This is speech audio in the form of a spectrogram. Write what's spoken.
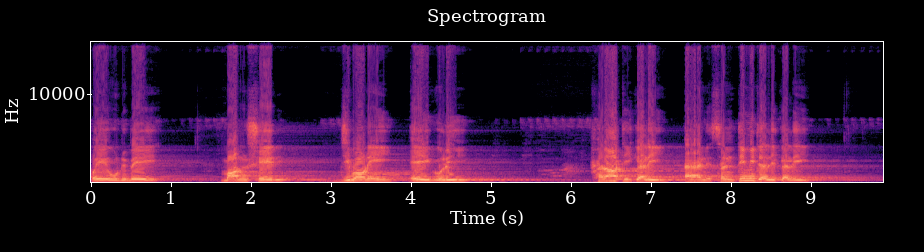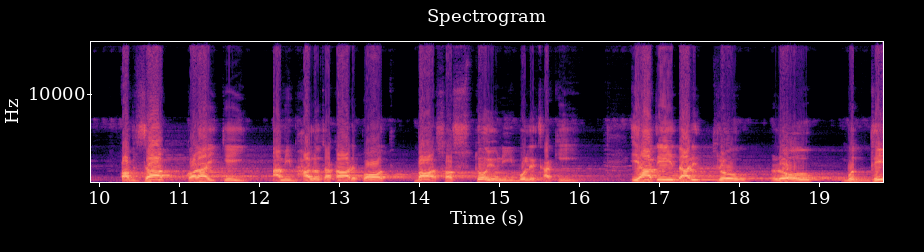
হয়ে উঠবে। মানুষের জীবনে এইগুলি ফ্যানাটিক্যালি অ্যান্ড সেন্টিমিটালিক্যালি অবজার্ভ করাইকেই আমি ভালো থাকার পথ বা সস্তয়নী বলে থাকি। ইহাতে দারিদ্র, রোগ, বুদ্ধি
